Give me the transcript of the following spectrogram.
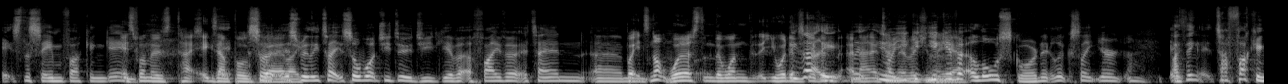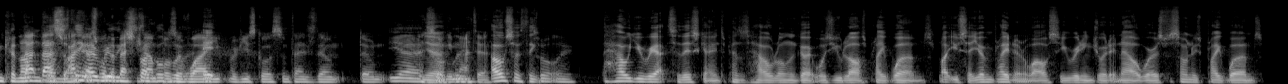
it's the same fucking game. it's one of those ti examples so where, it's like, really tight. So what do you do? Do you give it a five out of ten? Um, but it's not worse than the one that you would have exactly. given a but, nine out of you know, you, you give yeah. it a low score, and it looks like you're. I think- it's a fucking conundrum. That, that's I I think think that's one of really the best examples of why It- review scores sometimes don't don't Yeah, Yeah. really totally. matter. I also think Totally. how you react to this game depends on how long ago it was you last played Worms. Like you said, you haven't played it in a while, so you really enjoyed it now. Whereas for someone who's played Worms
